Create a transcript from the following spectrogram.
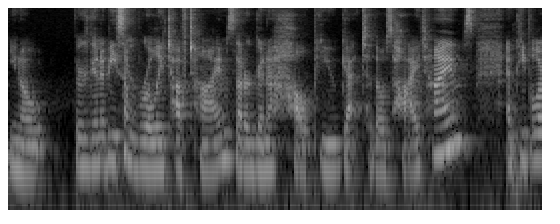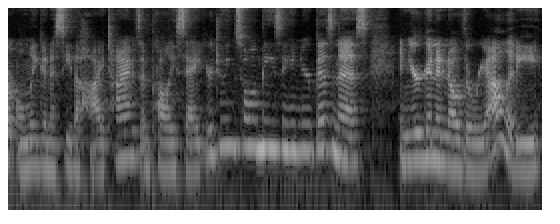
you know, there's going to be some really tough times that are going to help you get to those high times. And people are only going to see the high times and probably say, You're doing so amazing in your business. And you're going to know the reality.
